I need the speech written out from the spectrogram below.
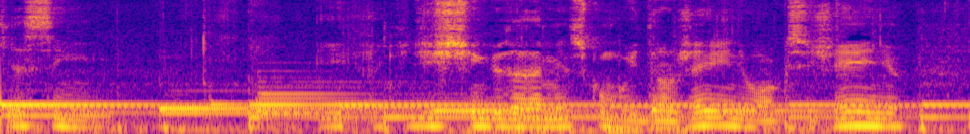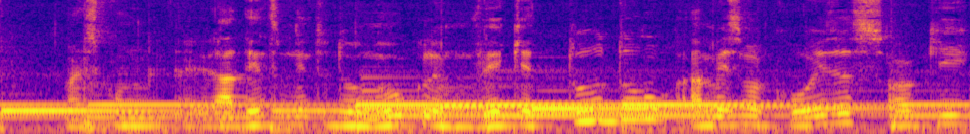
Que assim, que distingue os elementos como hidrogênio, oxigênio, mas lá dentro, dentro do núcleo, vê que é tudo a mesma coisa, só que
